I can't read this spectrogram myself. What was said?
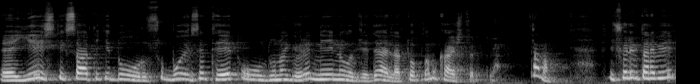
E, y eşit x artı 2 doğrusu bu eğrisinin teğet olduğuna göre n'nin alabileceği değerler toplamı kaçtır diyor. Tamam. Şimdi şöyle bir tane bir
